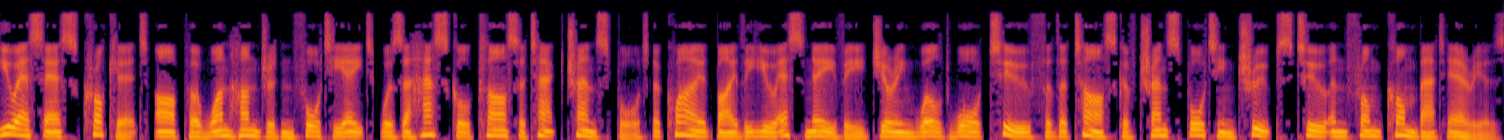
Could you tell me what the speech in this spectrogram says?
USS Crockett APA 148 was a Haskell-class attack transport acquired by the U.S. Navy during World War II for the task of transporting troops to and from combat areas.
